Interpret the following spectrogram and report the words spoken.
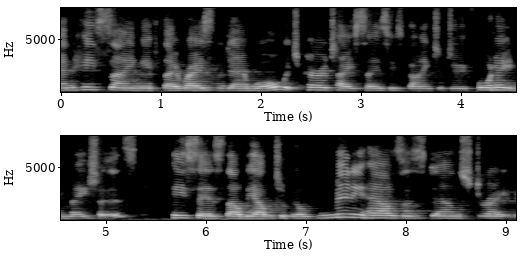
and he's saying if they raise the dam wall, which Perrottet says he's going to do 14 metres, he says they'll be able to build many houses downstream.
